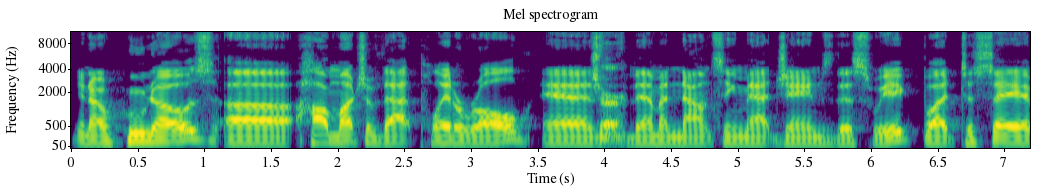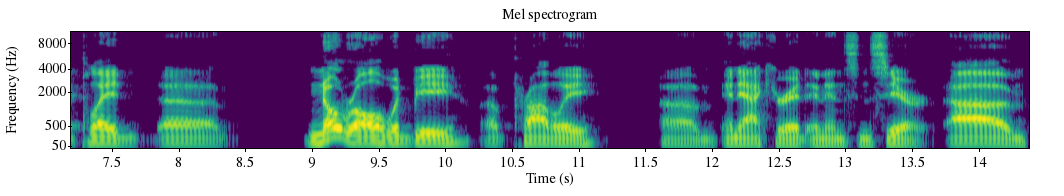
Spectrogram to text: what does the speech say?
you know who knows uh, how much of that played a role in Sure. them announcing Matt James this week. But to say it played uh, no role would be uh, probably um, inaccurate and insincere. Um,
